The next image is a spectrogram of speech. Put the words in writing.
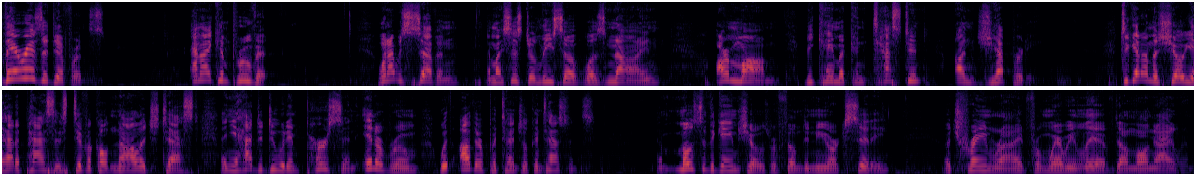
There is a difference, and I can prove it. When I was seven and my sister Lisa was nine, our mom became a contestant on Jeopardy. To get on the show, you had to pass this difficult knowledge test, and you had to do it in person, in a room with other potential contestants. And most of the game shows were filmed in New York City, a train ride from where we lived on Long Island.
